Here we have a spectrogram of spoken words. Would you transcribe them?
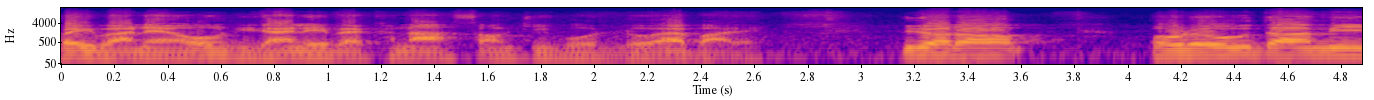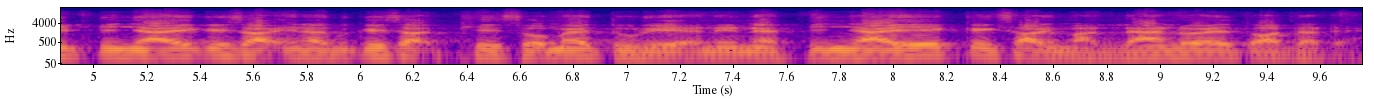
ပိတ်ပါနဲ့အောင်ဒီတိုင်းလေးပဲခဏစောင့်ကြည့်ဖို့လိုအပ်ပါတယ်ပြီးတော့တော့ဗုဒ္ဓဦးသားမီပညာရေးကိစ္စအင်တာဗျူးကိစ္စဖြေဆိုမဲ့သူတွေအနေနဲ့ပညာရေးကိစ္စတွေမှာလမ်းလွဲသွားတတ်တယ်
